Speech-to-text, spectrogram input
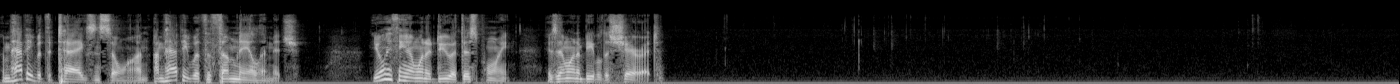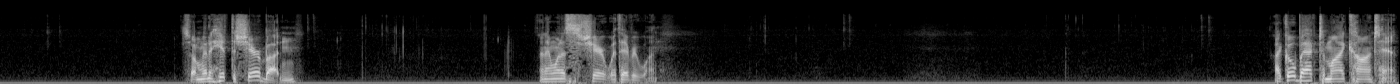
I'm happy with the tags and so on. I'm happy with the thumbnail image. The only thing I want to do at this point is I want to be able to share it. So I'm going to hit the share button and I want to share it with everyone. I go back to my content,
